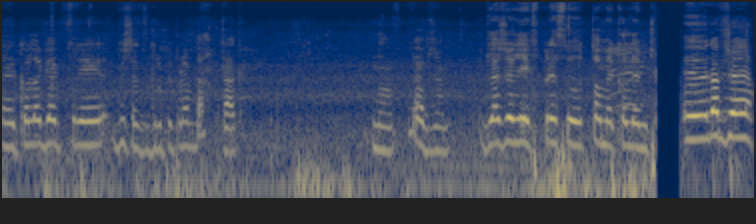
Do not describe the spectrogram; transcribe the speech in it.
e, kolegę, który wyszedł z grupy, prawda? Tak. No, dobrze. Dla Żeli Ekspresu Tomek Olemczyk. Dobrze,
